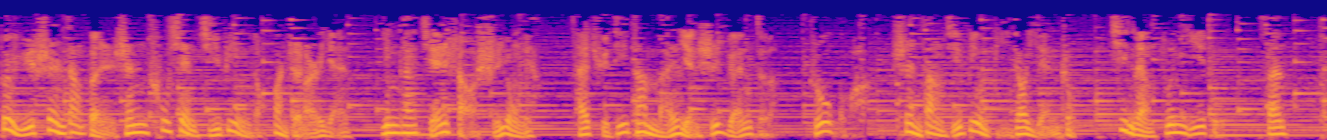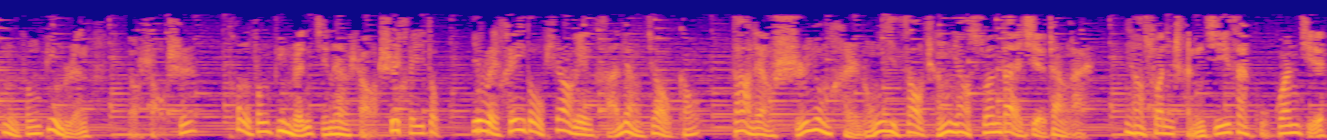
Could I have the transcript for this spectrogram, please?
对于肾脏本身出现疾病的患者而言，应该减少食用量，采取低蛋白饮食原则。如果肾脏疾病比较严重，尽量遵医嘱。三，痛风病人要少吃，痛风病人尽量少吃黑豆，因为黑豆嘌呤含量较高，大量食用很容易造成尿酸代谢障碍。尿酸沉积在骨关节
